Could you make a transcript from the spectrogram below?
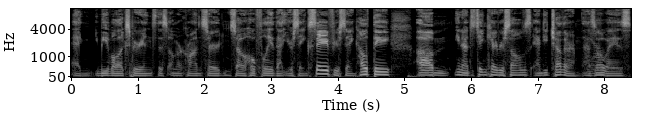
and we've all experienced this Omicron surge. And so hopefully that you're staying safe, you're staying healthy. Um, you know, just taking care of yourselves and each other as always.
